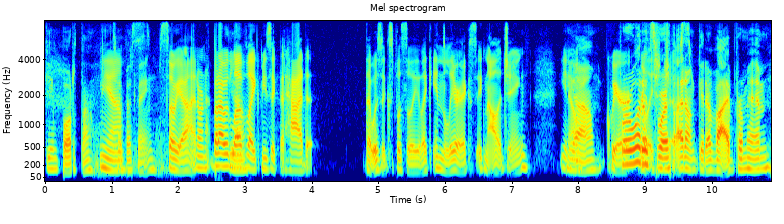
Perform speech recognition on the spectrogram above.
¿Qué importa? yeah. Type of thing. so yeah i don't but i would love like music that had that was explicitly like in the lyrics acknowledging you know yeah. queer For what it's worth, I don't get a vibe from him.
